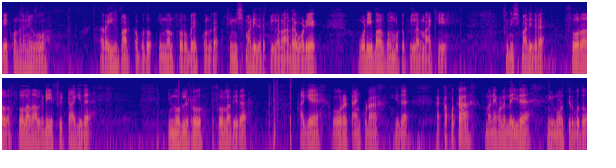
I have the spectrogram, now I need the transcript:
ಬೇಕು ಅಂದರೆ ನೀವು ರೈಸ್ ಮಾಡ್ಕೋಬೋದು. ಇನ್ನೊಂದು ಫ್ಲೋರ್ ಬೇಕು ಅಂದರೆ ಫಿನಿಷ್ ಮಾಡಿದ್ದಾರೆ ಪಿಲ್ಲರ್ನ ಅಂದರೆ ಒಡೆಯಕ್ಕೆ ಒಡಿಬಾರ್ದು ಅಂದ್ಬಿಟ್ಟು ಪಿಲ್ಲರ್ನ ಹಾಕಿ ಫಿನಿಷ್ ಮಾಡಿದ್ದಾರೆ. ಸೋಲಾರ್ ಸೋಲಾರ್ ಆಲ್ರೆಡಿ ಫಿಟ್ ಆಗಿದೆ. ಇನ್ನೂರು ಲೀಟ್ರು ಸೋಲಾರ್ ಇದೆ. ಹಾಗೆ ಓವರ್ ಟ್ಯಾಂಕ್ ಕೂಡ ಇದೆ. ಅಕ್ಕಪಕ್ಕ ಮನೆಗಳೆಲ್ಲ ಇದೆ. ನೀವು ನೋಡ್ತಿರ್ಬೋದು.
